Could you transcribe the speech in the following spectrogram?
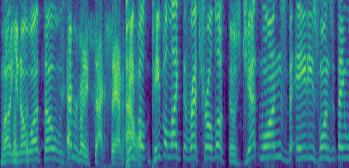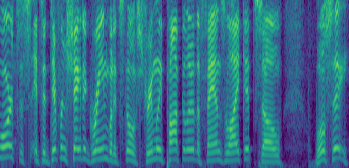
well, you know what though. Everybody stacks Sam Howell. People people like the retro look. Those Jet ones, the '80s ones that they wore. It's a, it's a different shade of green, but it's still extremely popular. The fans like it, so we'll see.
